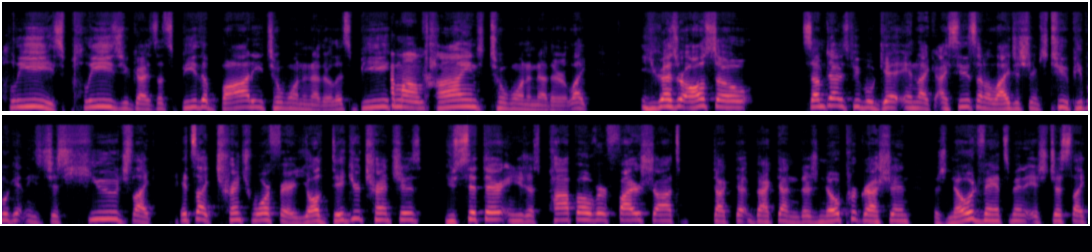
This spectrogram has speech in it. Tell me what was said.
please, please, you guys, let's be the body to one another. Let's be kind to one another. Like, you guys are also sometimes people get in, like, I see this on Elijah streams too. People get in these just huge, like, it's like trench warfare. Y'all dig your trenches, you sit there and you just pop over, fire shots, duck back down. There's no progression, there's no advancement. It's just like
